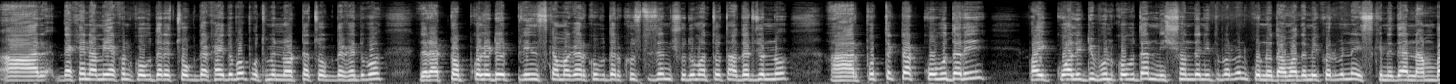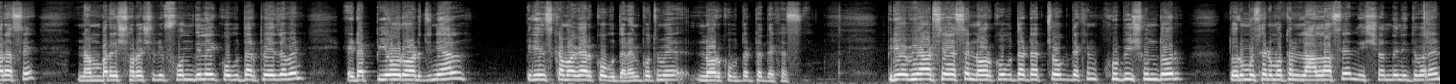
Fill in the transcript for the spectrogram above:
আর দেখেন আমি এখন কবুতরের চোখ দেখাই দেবো, প্রথমে নটটা চোখ দেখাই দেবো। যারা টপ কোয়ালিটির প্রিন্স কামাগার কবুতর খুঁজতেছেন, শুধুমাত্র তাদের জন্য। আর প্রত্যেকটা কবুতরই ভাই কোয়ালিটিফুল কবুতর, নিঃসন্দেহে নিতে পারবেন, কোনো দামাদামি করবেন না। স্ক্রিনে দেওয়ার নাম্বার আছে নাম্বারে সরাসরি ফোন দিলেই কবুতর পেয়ে যাবেন। এটা পিওর অরিজিনাল প্রিন্স কামাগার কবুতর, আমি প্রথমে নর কবুতরটা দেখাচ্ছি। প্রিয় ভিউয়ার্সে আছে নর কবুতরটার চোখ, দেখেন খুবই সুন্দর। তরমুজের মতন লাল আছে, নিঃসন্দেহে নিতে পারেন।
